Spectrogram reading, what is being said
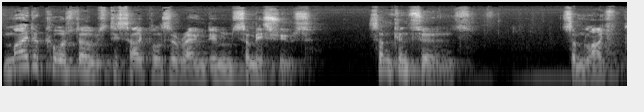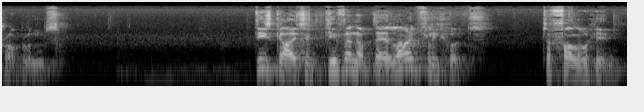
might have caused those disciples around him some issues, some concerns, some life problems. These guys had given up their livelihoods to follow him,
